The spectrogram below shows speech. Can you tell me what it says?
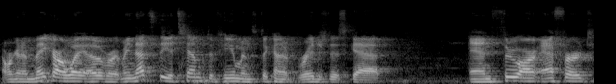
And we're going to make our way over. I mean, that's the attempt of humans to kind of bridge this gap. And through our effort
